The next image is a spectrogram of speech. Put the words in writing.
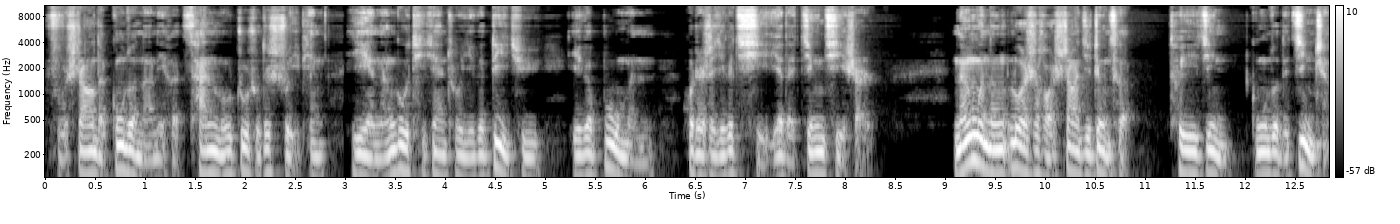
辅商的工作能力和参谋助手的水平，也能够体现出一个地区、一个部门或者是一个企业的精气神儿。能不能落实好上级政策，推进工作的进程，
